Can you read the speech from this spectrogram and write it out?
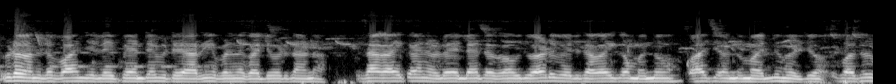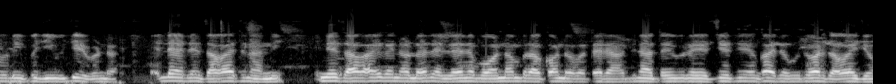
ഇവിടെ വന്നിട്ട് പാഞ്ചില്ല ഇപ്പം എന്റെ വീട്ടിൽ അറിയപ്പെടുന്ന കല്ലുകൊടുത്താണ് സഹായിക്കാനുള്ള എല്ലാ തുക ഒരുപാട് പേര് സഹായിക്കാൻ വന്നു. കാശ് വന്നു മരുന്ന് മേടിച്ചു. അപ്പോൾ അതോടുകൂടി ഇപ്പോൾ ജീവിച്ചിരിപ്പുണ്ട്. എല്ലാവരുടെയും സഹായത്തിന് നന്ദി. ഇനി സഹായിക്കാനുള്ളവരെല്ലാവരും ഫോൺ നമ്പർ അക്കൗണ്ടൊക്കെ തരാം. അതിനകത്ത് ഇവിടെ എച്ച് എസ് സിക്കാർ ഒരുപാട് സഹായിച്ചു.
